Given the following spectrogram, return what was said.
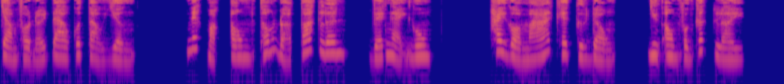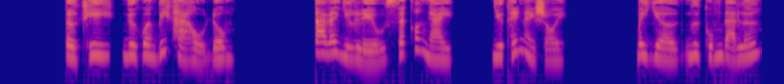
chạm vào nỗi đau của Tào giận Nét mặt ông thoáng đỏ toát lên, vẻ ngại ngung. Hai gò má khẽ cử động, nhưng ông vẫn cất lời. Từ khi ngươi quen biết Hạ Hậu Đôn, ta đã dự liệu sẽ có ngày như thế này rồi. Bây giờ ngươi cũng đã lớn.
